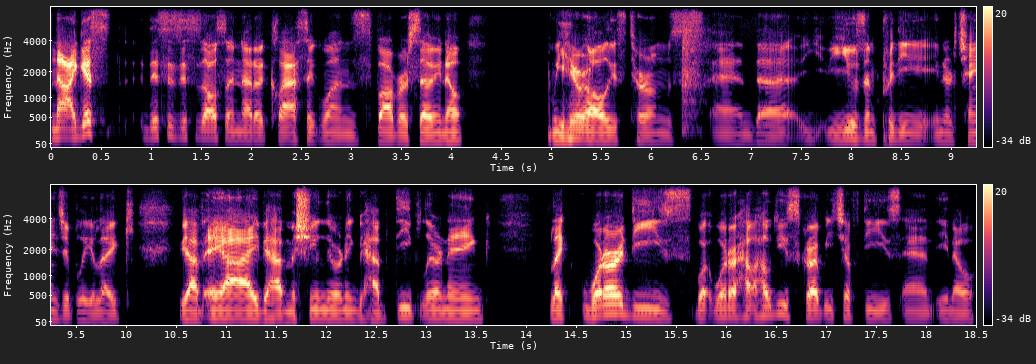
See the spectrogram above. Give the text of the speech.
now I guess this is this is also another classic ones, Babar. So you know, we hear all these terms and uh, you use them pretty interchangeably. Like we have AI, we have machine learning, we have deep learning. Like what are these? What what are how how do you describe each of these? And you know,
